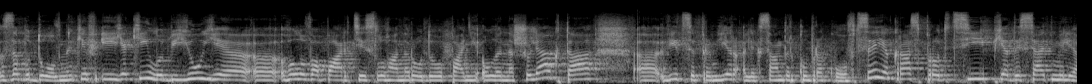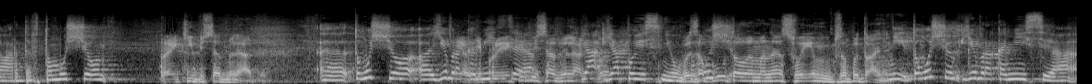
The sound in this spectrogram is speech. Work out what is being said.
забудовників і який лобіює голова партії Слуга народу пані Олена Шуляк та віце-прем'єр Олександр Кубраков. Це якраз про ці 50 мільярдів, тому що. Про які 50 мільярдів? Е, Тому що е, Єврокомісія... про які 50 мільярдів? Я, я поясню. Ви тому що- мене своїм запитанням. ні, тому що Єврокомісія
